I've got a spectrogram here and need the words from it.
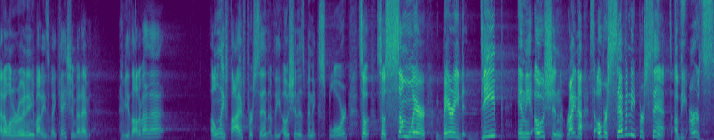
I don't want to ruin anybody's vacation, but have have you thought about that? Only 5% of the ocean has been explored. So, so somewhere buried deep in the ocean right now, so over 70% of the Earth's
